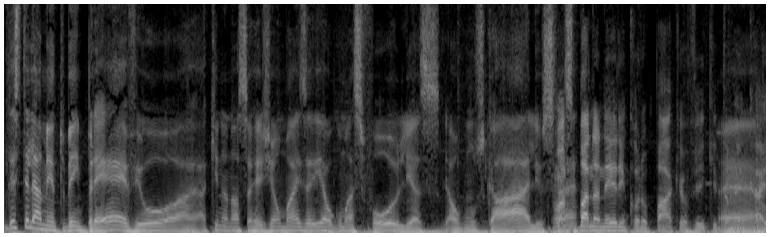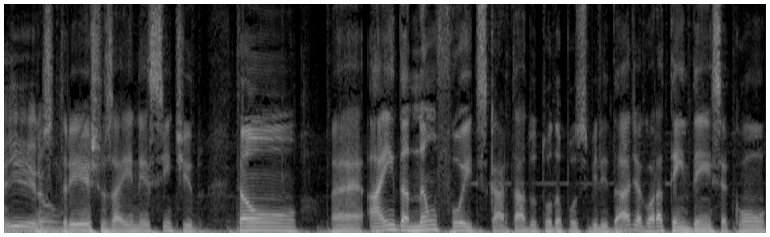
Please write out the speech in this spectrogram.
Destelhamento bem breve, ou aqui na nossa região, mais aí algumas folhas, alguns galhos. Umas né? bananeiras em Corupá que eu vi que também É, caíram. Uns trechos aí nesse sentido. Então, é, ainda não foi descartado toda a possibilidade. Agora a tendência com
